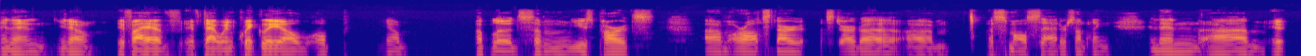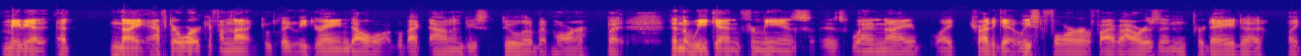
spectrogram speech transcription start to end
and then you know if I have if that went quickly, I'll, I'll you know upload some used parts, um, or I'll start start a um, a small set or something, and then um, it, maybe at, at night after work if i'm not completely drained I'll, I'll, go back down and do do a little bit more but then the weekend for me is is when i like try to get at least four or five hours in per day to like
